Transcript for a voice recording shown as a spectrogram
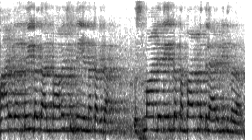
ഭാരത സ്ത്രീകൾ താൻ ഭാവശുദ്ധി എന്ന കവിത ഉസ്മാന്റെ ദീർഘ സംഭാഷണത്തിൽ ആരംഭിക്കുന്നതാണ്.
